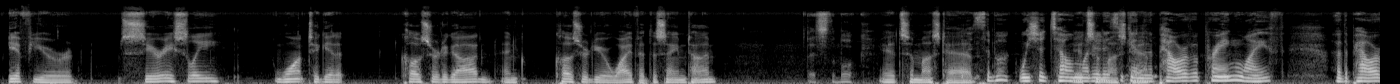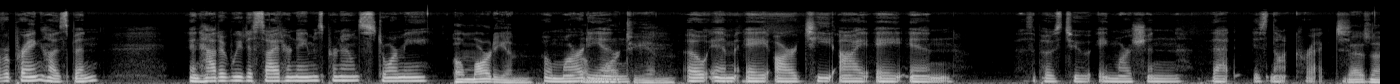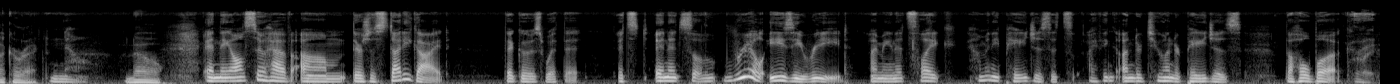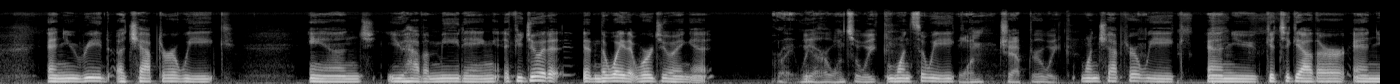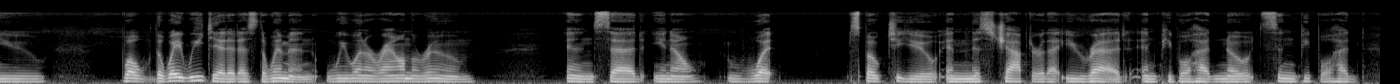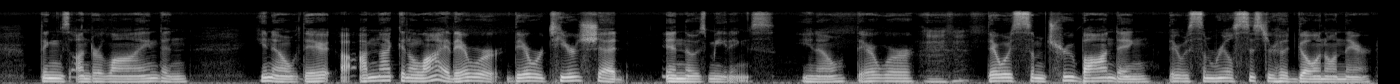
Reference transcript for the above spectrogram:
if you're seriously want to get closer to God and closer to your wife at the same time? That's the book. It's a must have. It's the book. We should tell them it's what it is again The Power of a Praying Wife or The Power of a Praying Husband. And how did we decide her name is pronounced? Stormie Omartian. Omartian. Omartian. O M A R T I A N, as opposed to a Martian. That is not correct. That is not correct. No. No. And they also have um, there's a study guide that goes with it. It's and it's a real easy read. I mean, it's like how many pages? It's I think under 200 pages, the whole book. Right. And you read a chapter a week, and you have a meeting. If you do it in the way that we're doing it, Right. We are once a week, once a week, one chapter a week. one chapter a week, and you get together and you, well, the way we did it as the women, we went around the room and said, you know, what spoke to you in this chapter that you read, and people had notes and people had things underlined, and you know, there. I'm not going to lie, there were there were tears shed in those meetings. You know, there were mm-hmm. There was some true bonding. There was some real sisterhood going on there.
